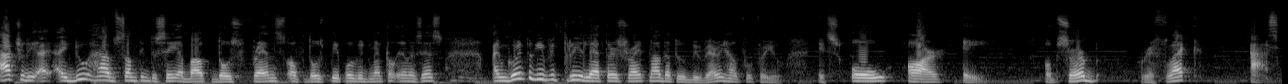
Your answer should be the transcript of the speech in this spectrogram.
Actually, I, I do have something to say about those friends of those people with mental illnesses. I'm going to give you three letters right now that will be very helpful for you. It's O R A. Observe, reflect, ask.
